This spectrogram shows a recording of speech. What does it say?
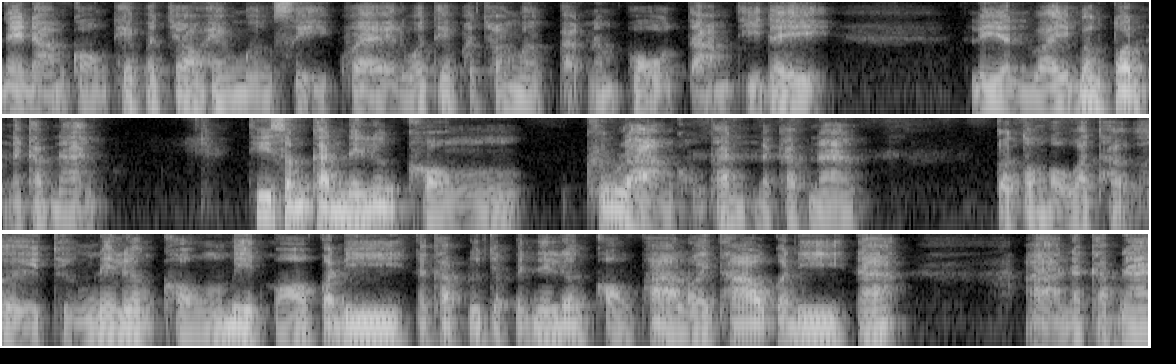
ในนามของเทพเจ้าแห่งเมืองสีแควหรือว่าเทพเจ้าเมืองปากน้ำโพตามที่ได้เรียนไว้เบื้องต้นนะครับนะที่สำคัญในเรื่องของเครื่องรางของท่านนะครับนะก็ต้องบอกว่าถ้าเอ่ยถึงในเรื่องของมีดหมอก็ดีนะครับ หรือจะเป็นในเรื่องของผ้ารอยเท้าก็ดีนะอ่านะครับนะ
